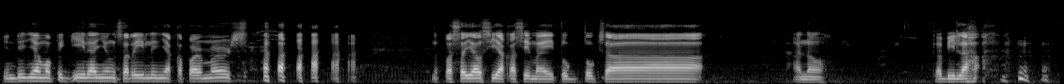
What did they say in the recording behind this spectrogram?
Hindi niya mapigilan yung sarili niya ka-farmers. Napasayaw siya kasi may tugtog sa ano kabila.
